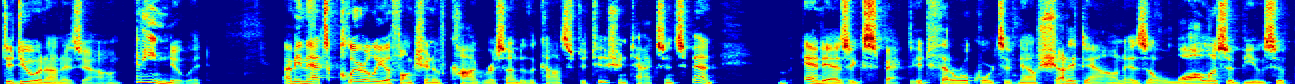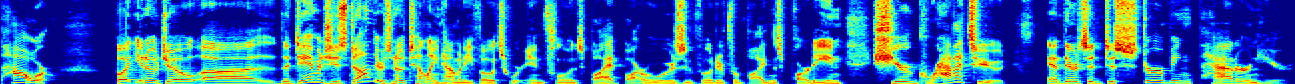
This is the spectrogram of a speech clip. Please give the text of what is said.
to do it on his own, and he knew it. I mean, that's clearly a function of Congress under the Constitution, tax and spend. And as expected, federal courts have now shut it down as a lawless abuse of power. But, you know, Joe, uh, the damage is done. There's no telling how many votes were influenced by it. Borrowers who voted for Biden's party in sheer gratitude. And there's a disturbing pattern here.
